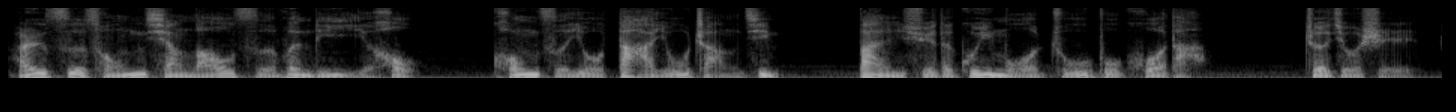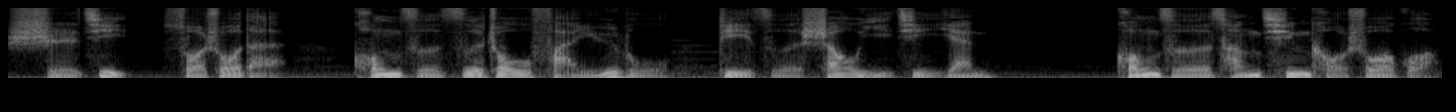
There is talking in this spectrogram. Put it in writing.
而自从向老子问礼以后，孔子又大有长进，办学的规模逐步扩大。这就是《史记》所说的“孔子自周反于鲁，弟子稍亦进焉”。孔子曾亲口说过，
